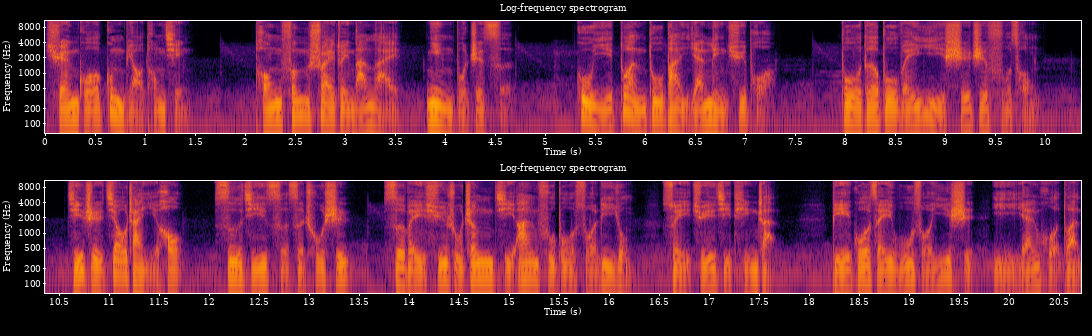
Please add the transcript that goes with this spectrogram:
全国共表同情。同峰率队南来，宁不知此？故以段督办严令驱迫。”不得不为一时之服从。及至交战以后，思及此次出师，似为徐树铮及安抚部所利用，遂决计停战。彼国贼无所依事，以言祸端。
